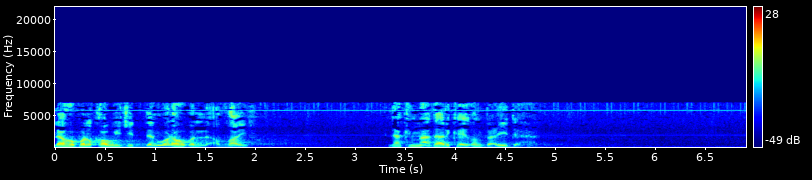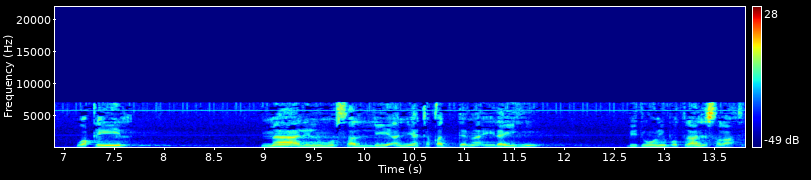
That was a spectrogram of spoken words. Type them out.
له بالقوي جدا وله بالضعيف. لكن مع ذلك أيضا بعيدة وقيل ما للمصلي أن يتقدم إليه بدون بطلان صلاته.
